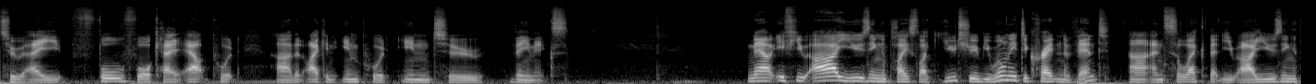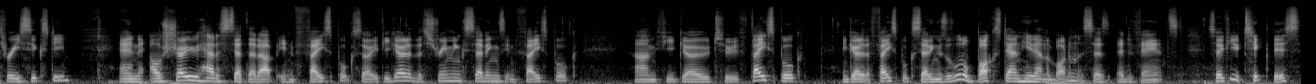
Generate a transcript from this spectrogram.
to a full 4K output uh, that I can input into vMix. Now, if you are using a place like YouTube, you will need to create an event uh, and select that you are using 360. And I'll show you how to set that up in Facebook. So if you go to the streaming settings in Facebook, um, if you go to Facebook and go to the Facebook settings, there's a little box down here down the bottom that says advanced. So if you tick this,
